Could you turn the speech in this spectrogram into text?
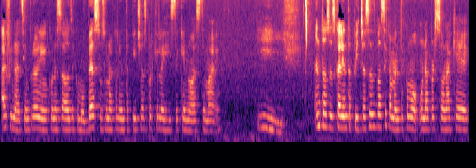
al final siempre venían con estados de como, besos, una caliente pichas porque le dijiste que no a este mae. Entonces, caliente pichas es básicamente como una persona que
